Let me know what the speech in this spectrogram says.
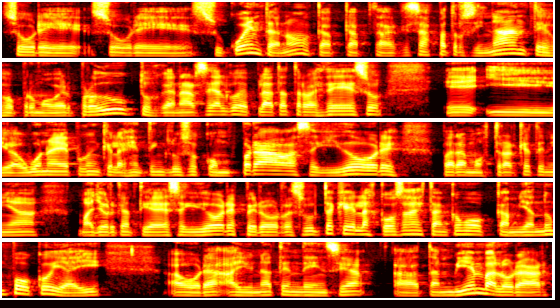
sobre, sobre su cuenta, ¿no? captar quizás patrocinantes o promover productos, ganarse algo de plata a través de eso. Eh, y hubo una época en que la gente incluso compraba seguidores para mostrar que tenía mayor cantidad de seguidores, pero resulta que las cosas están como cambiando un poco y ahí ahora hay una tendencia a también valorar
